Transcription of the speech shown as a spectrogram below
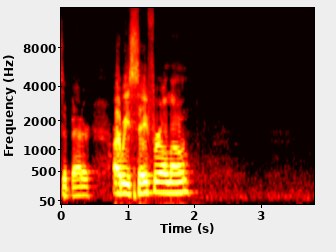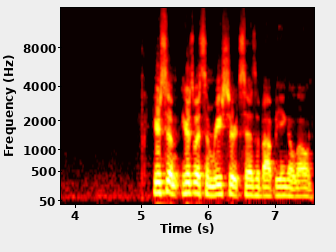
Is it better? Are we safer alone? Here's, some, here's what some research says about being alone.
